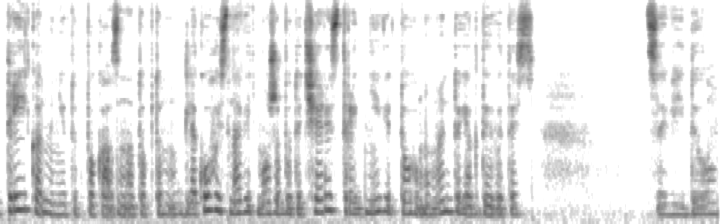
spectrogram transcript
Трійка мені тут показана, тобто для когось навіть може бути через три дні від того моменту, як дивитесь це відео.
